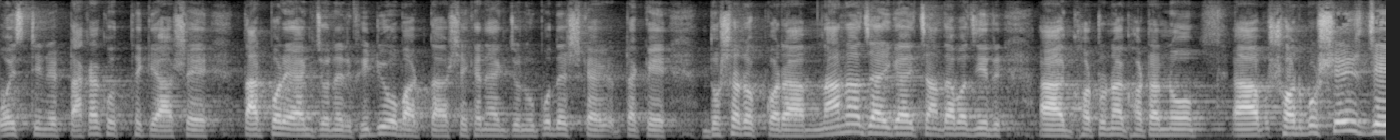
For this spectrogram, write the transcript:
ওয়েস্টিনের টাকা থেকে আসে, তারপরে একজনের ভিডিও বার্তা, সেখানে একজন উপদেষ্টাকে দোষারোপ করা, নানা জায়গায় চাঁদাবাজির ঘটনা ঘটানো সর্বশেষ যে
